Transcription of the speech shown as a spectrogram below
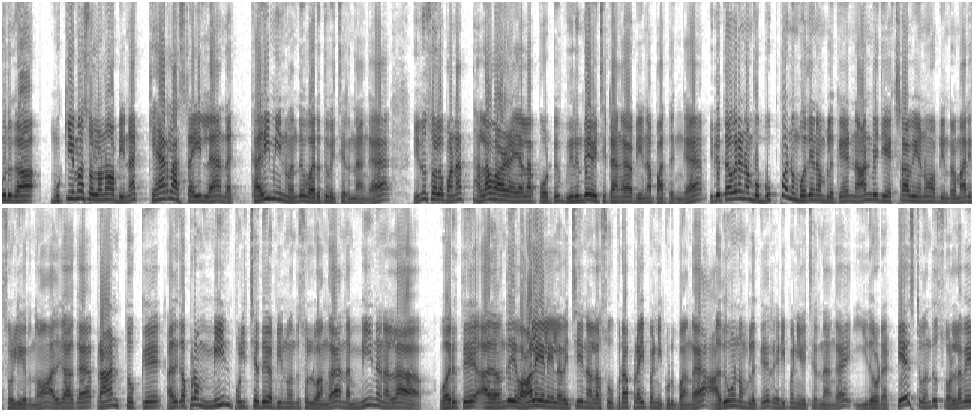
ஊறுகாய். முக்கியமாக சொல்லணும் அப்படின்னா கேரளா ஸ்டைலில் அந்த கரிமீன் வந்து வறுத்து வச்சுருந்தாங்க. இன்னும் சொல்லப்போனால் தலைவாழை இலை போட்டு விருந்தே வச்சுட்டாங்க அப்படின்னா பார்த்துக்குங்க இது தவிர நம்ம புக் பண்ணும்போதே நம்மளுக்கு நான்வெஜ் எக்ஸ்ட்ரா வேணும் அப்படின்ற மாதிரி சொல்லியிருந்தோம். அதுக்காக பிரான் தொக்கு அதுக்கப்புறம் மீன் பொளிச்சது அப்படின்னு வந்து சொல்லுவாங்க. அந்த மீனை நல்லா வறுத்து அதை வந்து வாழை இலையில வச்சு நல்லா சூப்பராக ஃப்ரை பண்ணி கொடுப்பாங்க. அதுவும் நம்மளுக்கு ரெடி பண்ணி வச்சுருந்தாங்க. இதோட டேஸ்ட் வந்து சொல்லவே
